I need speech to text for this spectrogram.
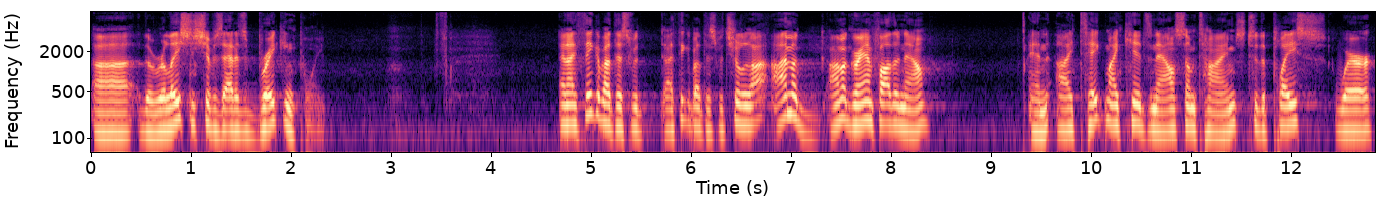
Uh, the relationship is at its breaking point. And I think about this with, I think about this with children. I, I'm, a, I'm a grandfather now, and I take my kids now sometimes to the place where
